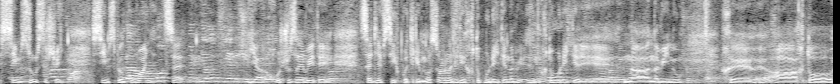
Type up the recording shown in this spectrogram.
сім зустрічей, сім спілкувань. Це я хочу заявити, це для всіх потрібно, особливо для тих, хто буде йти на хто буде йти е, на, на війну. А хто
